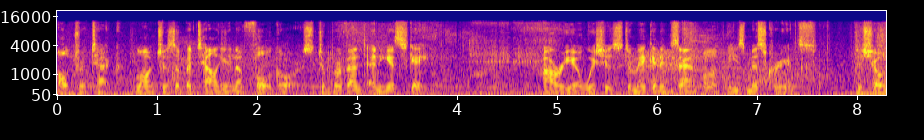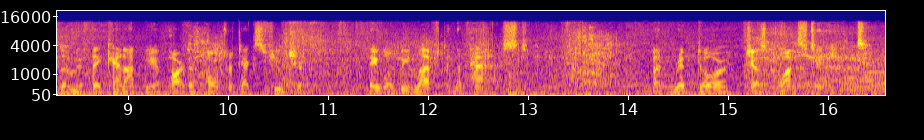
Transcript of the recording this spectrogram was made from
Ultratech launches a battalion of Fulgors to prevent any escape. Aria wishes to make an example of these miscreants, to show them if they cannot be a part of Ultratech's future, they will be left in the past. But Riptor just wants to eat.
